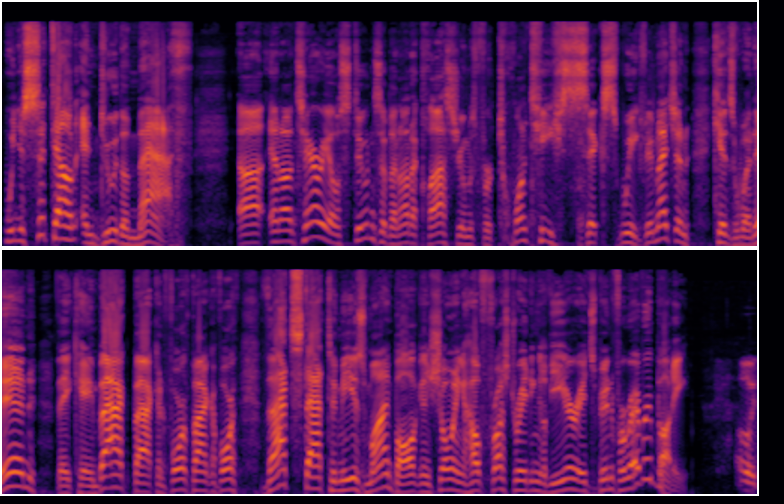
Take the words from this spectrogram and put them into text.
when you sit down and do the math, uh, in Ontario, students have been out of classrooms for 26 weeks. We mentioned kids went in, they came back, back and forth, back and forth. That stat to me is mind boggling, showing how frustrating of a year it's been for everybody. Oh, it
